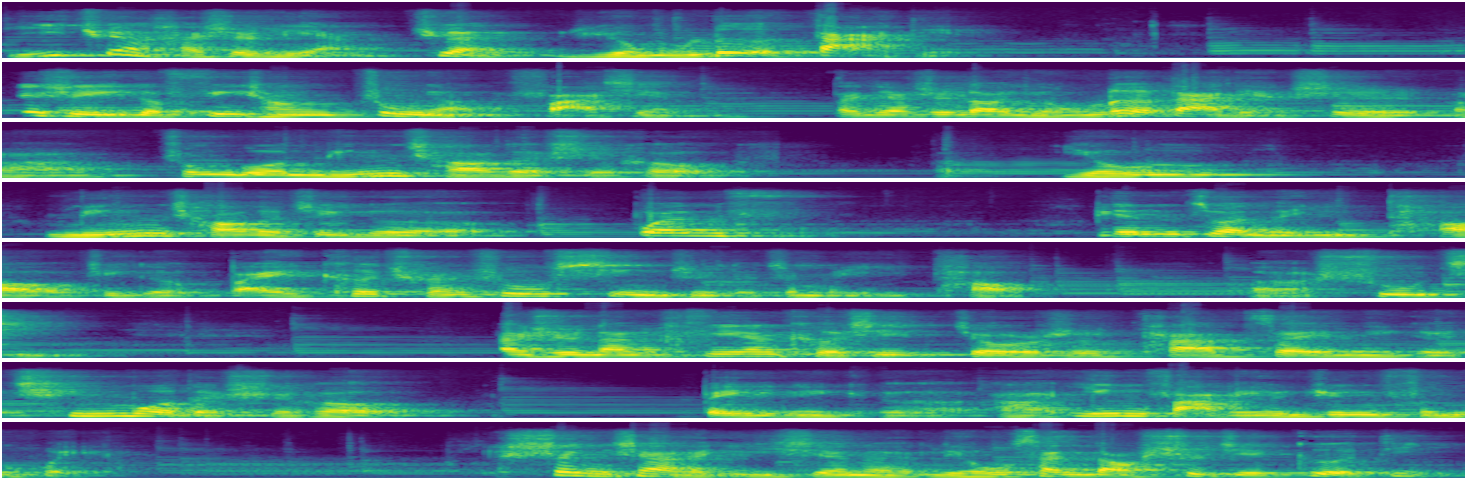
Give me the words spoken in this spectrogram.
一卷还是两卷《永乐大典》，这是一个非常重要的发现。大家知道，《永乐大典》是啊，中国明朝的时候由明朝的这个官府编撰的一套这个百科全书性质的这么一套呃书籍，但是呢，非常可惜，就是他在那个清末的时候。被那个啊英法联军焚毁了，剩下的一些呢流散到世界各地。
